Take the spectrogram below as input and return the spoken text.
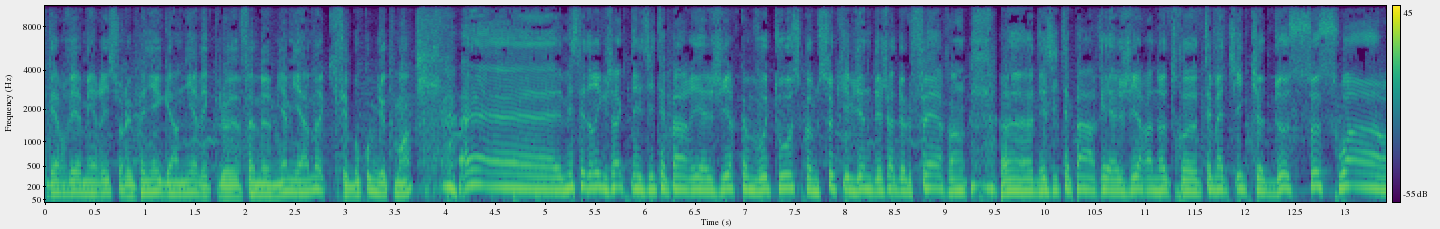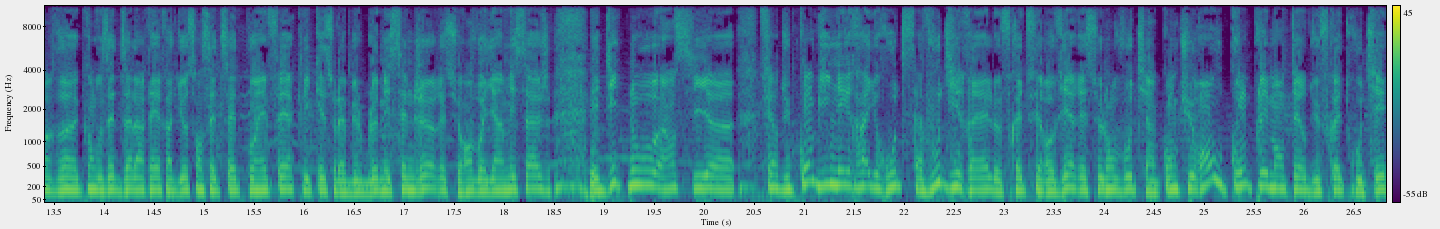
d'Hervé Améry sur le panier garni avec le fameux miam miam qui fait beaucoup mieux que moi. Mais Cédric, Jacques, n'hésitez pas à réagir comme vous tous, comme ceux qui viennent déjà de le faire. hein. N'hésitez pas à réagir à notre thématique de ce soir. Quand vous êtes à l'arrêt, radio177.fr, cliquez sur la bulle bleue Messenger et sur envoyer un message. Message et dites-nous hein, si euh, faire du combiné rail-route, ça vous dirait le fret ferroviaire est selon vous tiens concurrent ou complémentaire du fret routier?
